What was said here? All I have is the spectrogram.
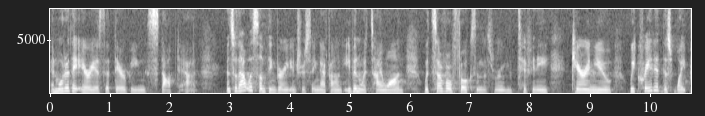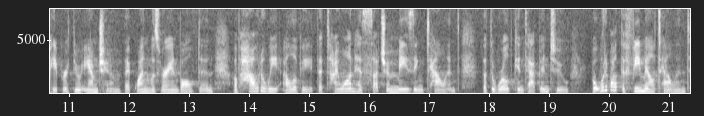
and what are the areas that they're being stopped at. And so that was something very interesting I found, even with Taiwan, with several folks in this room, Tiffany, Karen Yu, we created this white paper through AmCham that Gwen was very involved in of how do we elevate that Taiwan has such amazing talent that the world can tap into But what about the female talent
